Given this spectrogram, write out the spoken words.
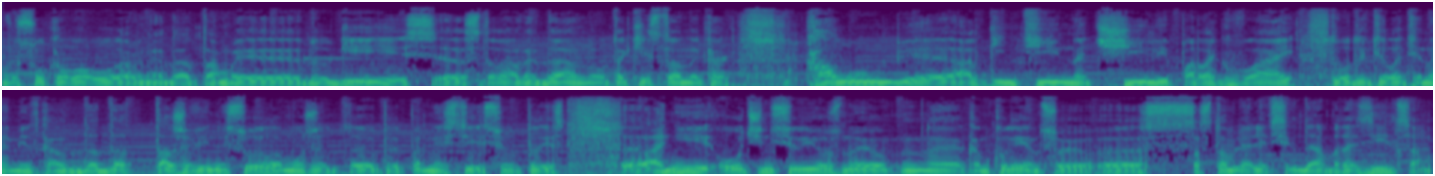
высокого уровня, да, там и другие есть э, страны, да, но такие страны, как Колумбия, Аргентина, Чили, Парагвай, вот эти латиноамериканские, да, да, та же Венесуэла может э, преподнести сюрприз. Они очень серьезную э, конкуренцию составляли всегда бразильцам,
